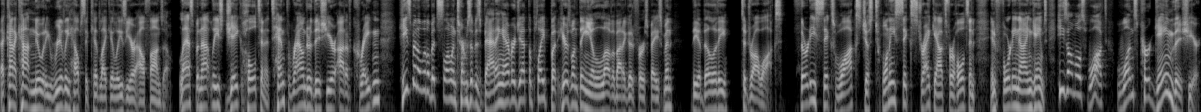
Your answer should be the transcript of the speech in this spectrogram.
That kind of continuity really helps a kid like Eliezer Alfonzo. Last but not least, Jake Holton, a 10th rounder this year out of Creighton. He's been a little bit slow in terms of his batting average at the plate, but here's one thing you love about a good first baseman the ability to draw walks. 36 walks, just 26 strikeouts for Holton in 49 games. He's almost walked once per game this year.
